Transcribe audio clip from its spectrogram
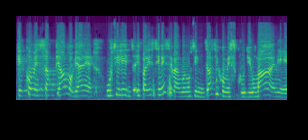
che come sappiamo utilizz- i palestinesi vengono utilizzati come scudi umani,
